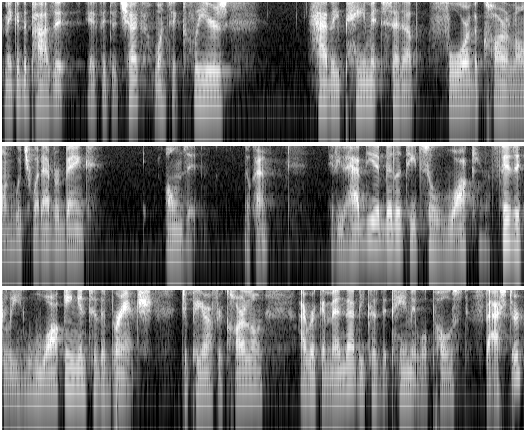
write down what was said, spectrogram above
make a deposit. If it's a check, once it clears, have a payment set up for the car loan, which whatever bank owns it. Okay. If you have the ability to walk physically, walking into the branch to pay off your car loan, I recommend that because the payment will post faster.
